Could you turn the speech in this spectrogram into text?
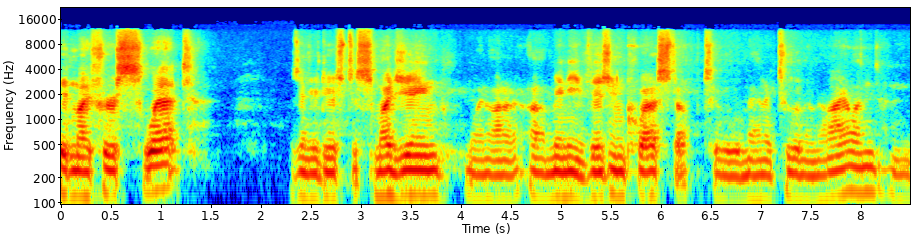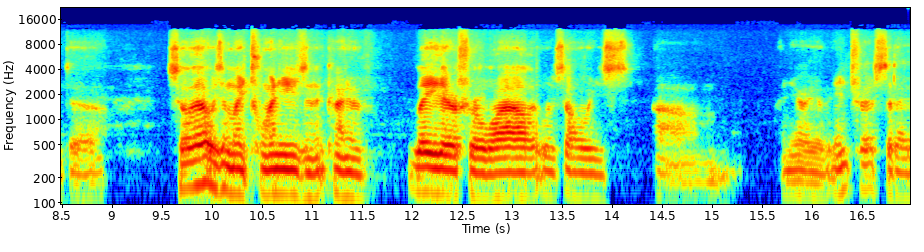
did my first sweat, was introduced to smudging, went on a, a mini vision quest up to Manitoulin Island. And uh, so that was in my 20s and it kind of lay there for a while. It was always um, an area of interest that I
